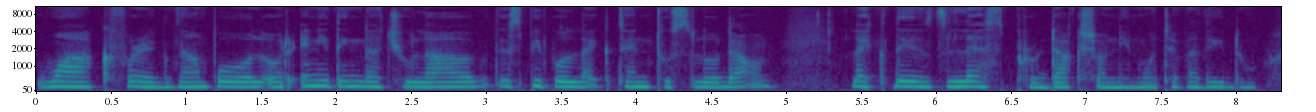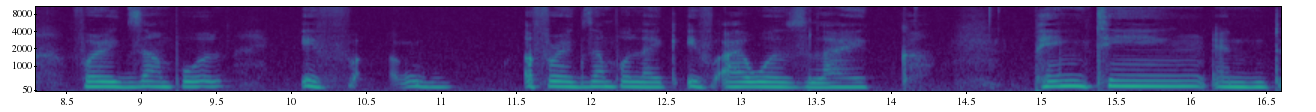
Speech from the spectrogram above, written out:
work, for example, or anything that you love, these people like tend to slow down. Like there's less production in whatever they do. For example, if, for example, like if I was like painting and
